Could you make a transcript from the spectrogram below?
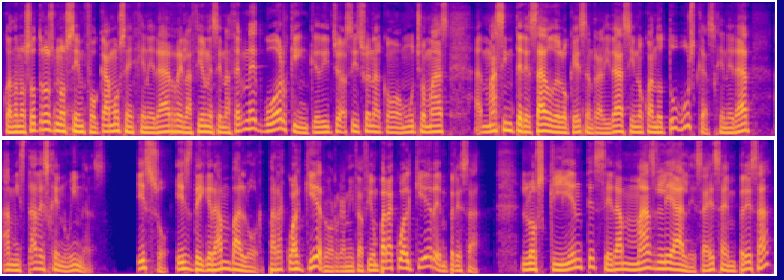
Cuando nosotros nos enfocamos en generar relaciones, en hacer networking, que dicho así suena como mucho más, más interesado de lo que es en realidad, sino cuando tú buscas generar amistades genuinas. Eso es de gran valor para cualquier organización, para cualquier empresa. Los clientes serán más leales a esa empresa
